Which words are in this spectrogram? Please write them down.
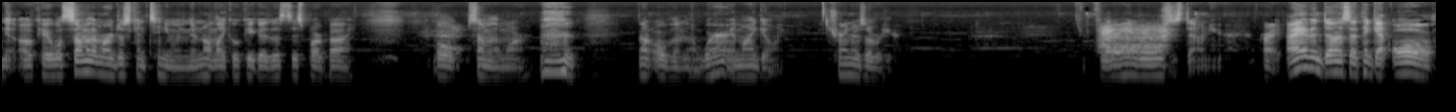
Yeah, okay, well, some of them are just continuing. They're not like, okay, guys, let's this part by. Well, some of them are. not all of them, though. Where am I going? Trainer's over here. Flanders is down here. Alright, I haven't done this, I think, at all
